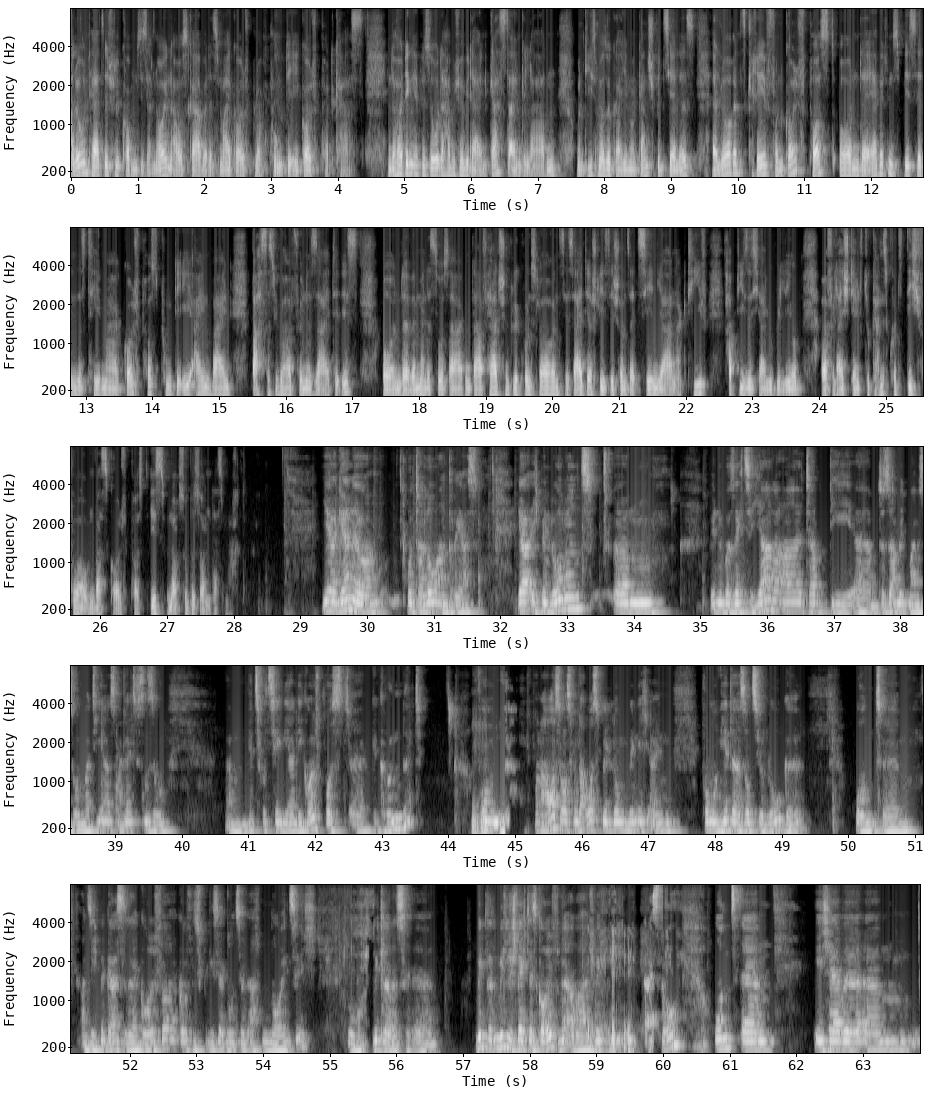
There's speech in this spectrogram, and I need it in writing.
Hallo und herzlich willkommen zu dieser neuen Ausgabe des mygolfblog.de Golf Podcasts. In der heutigen Episode habe ich mir wieder einen Gast eingeladen und diesmal sogar jemand ganz Spezielles, äh, Lorenz Gräf von Golfpost und äh, er wird uns ein bisschen in das Thema golfpost.de einweihen, was das überhaupt für eine Seite ist und äh, wenn man das so sagen darf, herzlichen Glückwunsch Lorenz, ihr seid ja schließlich schon seit zehn Jahren aktiv, habt dieses Jahr Jubiläum, aber vielleicht stellst du ganz kurz dich vor und was Golfpost ist und auch so besonders macht. Ja, gerne. Und hallo, Andreas. Ja, ich bin Lorenz, ähm, bin über 60 Jahre alt, habe die ähm, zusammen mit meinem Sohn Matthias, meinem ältesten Sohn, ähm, jetzt vor zehn Jahren die Golfpost äh, gegründet. Mhm. Vom, von Haus aus, von der Ausbildung bin ich ein promovierter Soziologe und ähm, an sich begeisterter Golfer. Golfen spiele ich seit 1998. So mittleres äh, mittel, mittelschlechtes Golf, ne, aber halt mit, Begeisterung. Und ähm, ich habe ähm,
